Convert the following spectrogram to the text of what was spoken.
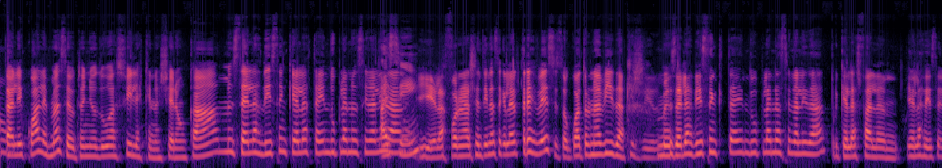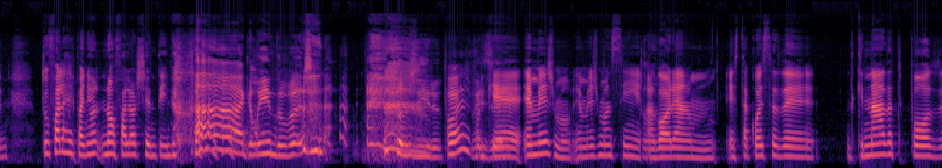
sim, tal e qual. Es más, eu tenho duas filhas que nasceram cá, mas elas dizem que elas têm dupla nacionalidade. Ah, sim? E elas foram à Argentina, se calhar, três vezes ou quatro na vida. Que giro. Mas elas dizem que têm dupla nacionalidade, porque elas falam, e elas dizem, tu falas espanhol? Não, falo argentino. Ah, que lindo, mas... Tão giro. Pois, Pois porque é. é. mesmo, é mesmo assim. Agora, hum, esta coisa de, de que nada te pode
